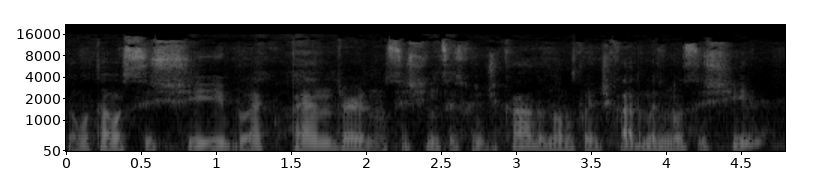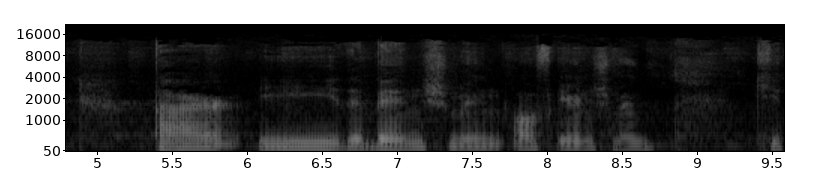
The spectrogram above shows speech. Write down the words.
Eu voltava a assistir Black Panther. Não assisti, não sei se foi indicado. Não, não foi indicado, mas eu não assisti. Tar e The Benjamin of Irishman. Que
